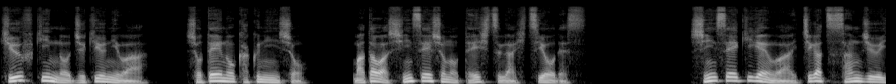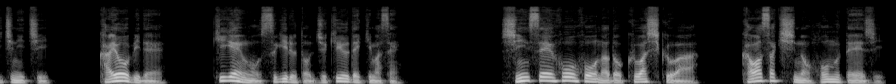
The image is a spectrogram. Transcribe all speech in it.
給付金の受給には、所定の確認書、または申請書の提出が必要です。申請期限は1月31日、火曜日で、期限を過ぎると受給できません。申請方法など詳しくは、川崎市のホームページ、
